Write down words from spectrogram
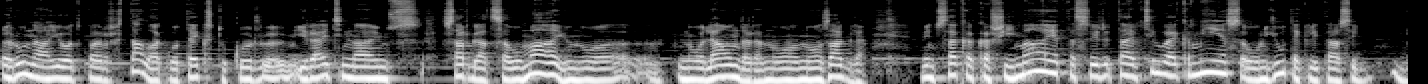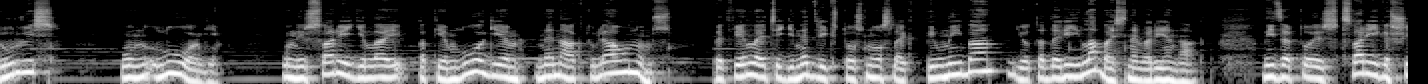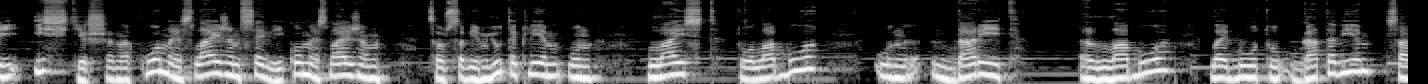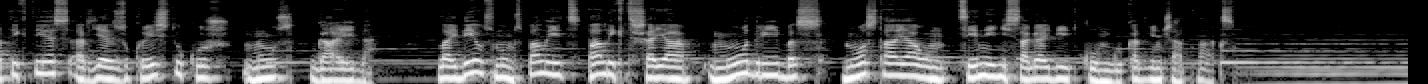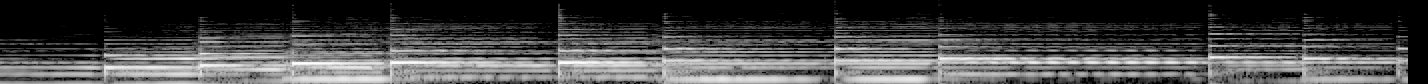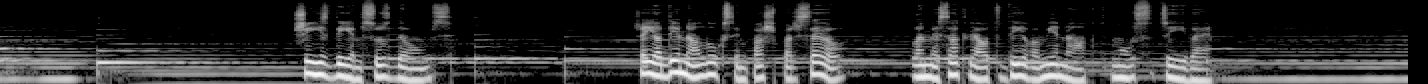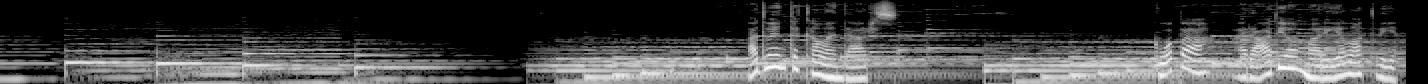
runājot par tālāko tekstu, kur um, ir aicinājums sargāt savu māju no, no ļaundara, no, no zagļa. Viņš saka, ka šī māja ir, ir cilvēka miesa un jūtekļi tās ir durvis un logi. Un ir svarīgi, lai pa tiem logiem nenāktu ļaunums, bet vienlaicīgi nedrīkst tos noslēgt pilnībā, jo tad arī labais nevar ienākt. Līdz ar to ir svarīga šī izšķiršana, ko mēs laižam sevī, ko mēs laižam caur saviem jutekļiem, un laist to labo un darīt labo, lai būtu gataviem satikties ar Jēzu Kristu, kurš mūs gaida. Lai Dievs mums palīdz palikt šajā modrības nostājā un cienīgi sagaidīt kungu, kad viņš atnāks. Šīs dienas uzdevums. Šajā dienā lūgsim paši par sevi, lai mēs atļautu Dievam ienākt mūsu dzīvē. Adventa kalendārs kopā ar Radio Mariju Latviju.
